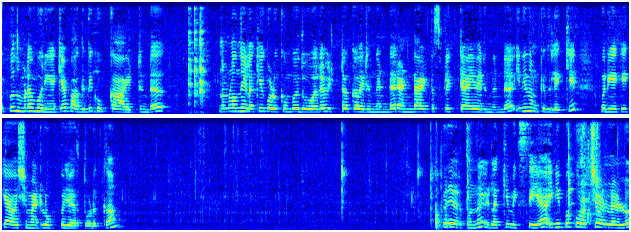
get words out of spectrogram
ഇപ്പോൾ നമ്മുടെ മുരിങ്ങയ്ക്ക പകുതി കുക്കായിട്ടുണ്ട്. നമ്മളൊന്ന് ഇളക്കി കൊടുക്കുമ്പോൾ ഇതുപോലെ വിട്ടൊക്കെ വരുന്നുണ്ട്. രണ്ടായിട്ട് സ്പ്ലിറ്റായി വരുന്നുണ്ട്. ഇനി നമുക്കിതിലേക്ക് മുരിങ്ങയ്ക്കയ്ക്ക് ആവശ്യമായിട്ടുള്ള ഉപ്പ് ചേർത്ത് കൊടുക്കാം. ഉപ്പ് ചേർത്തൊന്ന് ഇളക്കി മിക്സ് ചെയ്യുക ഇനിയിപ്പോൾ കുറച്ച് വെള്ളമേ ഉള്ളൂ.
